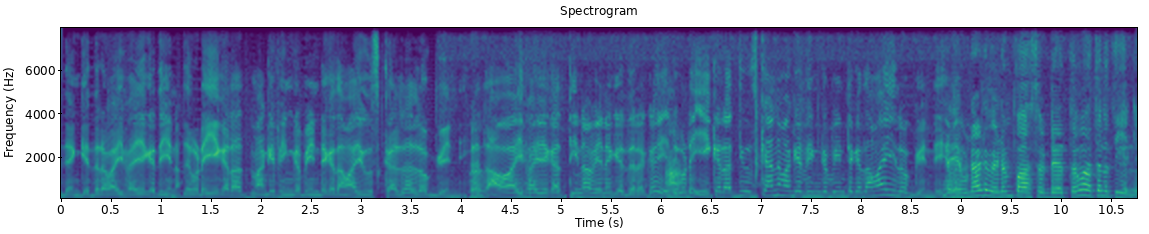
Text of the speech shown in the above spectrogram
දැන් ගෙදර වයිෆය එක තින කොට ඒකරත් මගේ ෆිංග පින්ට එක තම යුස් කරලා ලොග්වෙන්නේ තව වයිෆය එකක් තින වෙන ගෙදරක එතකොට ඒකරත් යුස් කන්න මගේ ෆිංග පින්ට තමයි ලොග්ගෙන්ඩේ එවනට වෙන පාසොඩ් ඇත්තම අතන තියෙන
